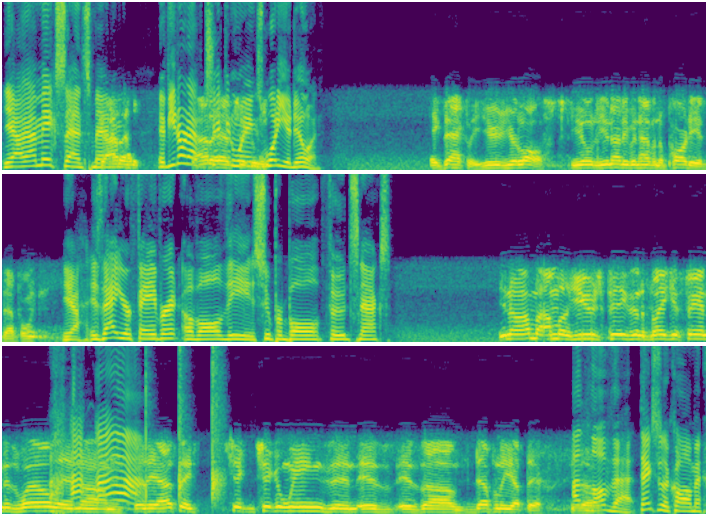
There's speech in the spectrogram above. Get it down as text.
yeah, that makes sense, man. Gotta, if you don't have chicken, have wings, what are you doing? Exactly, you're you're lost. You you're not even having a party at that point. Yeah, is that your favorite of all the Super Bowl food snacks? You know, I'm a, I'm a huge pigs in the blanket fan as well, and um, but yeah, I say chicken chicken wings and is is um, definitely up there. I know? love that. Thanks for the call, man.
